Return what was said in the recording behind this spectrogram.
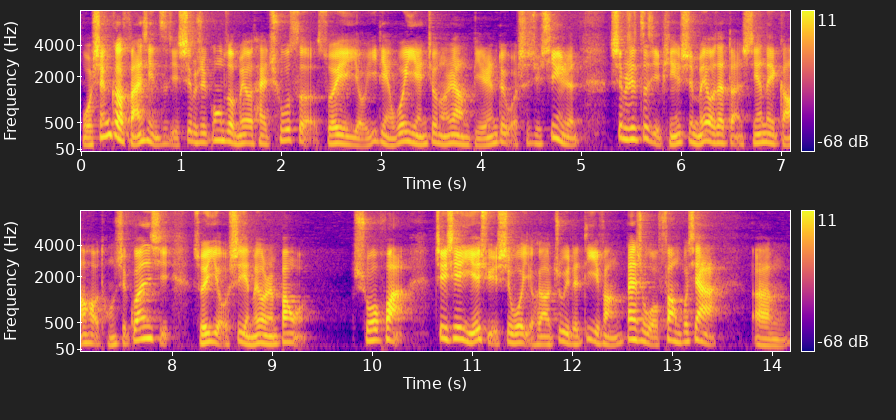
我深刻反省自己是不是工作没有太出色，所以有一点威严就能让别人对我失去信任？是不是自己平时没有在短时间内搞好同事关系，所以有事也没有人帮我说话？这些也许是我以后要注意的地方，但是我放不下，嗯。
